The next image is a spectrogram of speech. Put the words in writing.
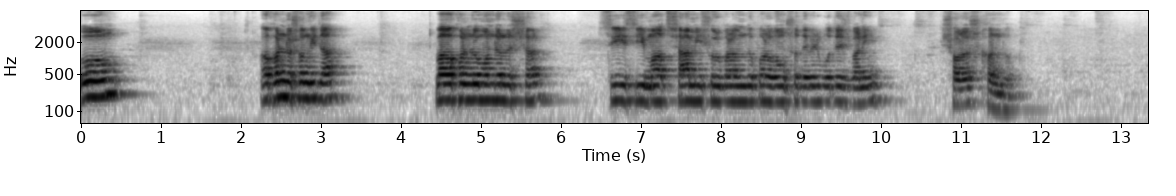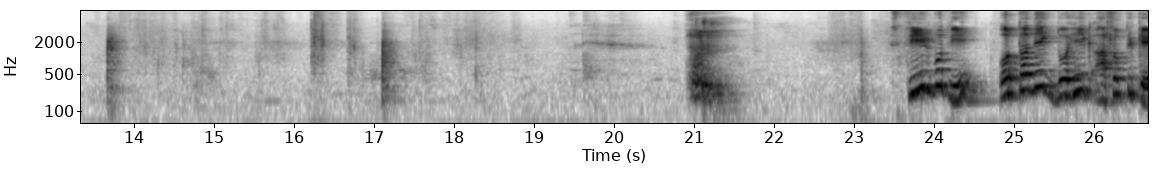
ওম অখণ্ড সংহিতা বা অখণ্ড মণ্ডলেশ্বর, শ্রী শ্রী মৎ স্বামী উপদেশ বাণী ষোড়শ খণ্ড। স্ত্রীর প্রতি অত্যাধিক দৈহিক আসক্তিকে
